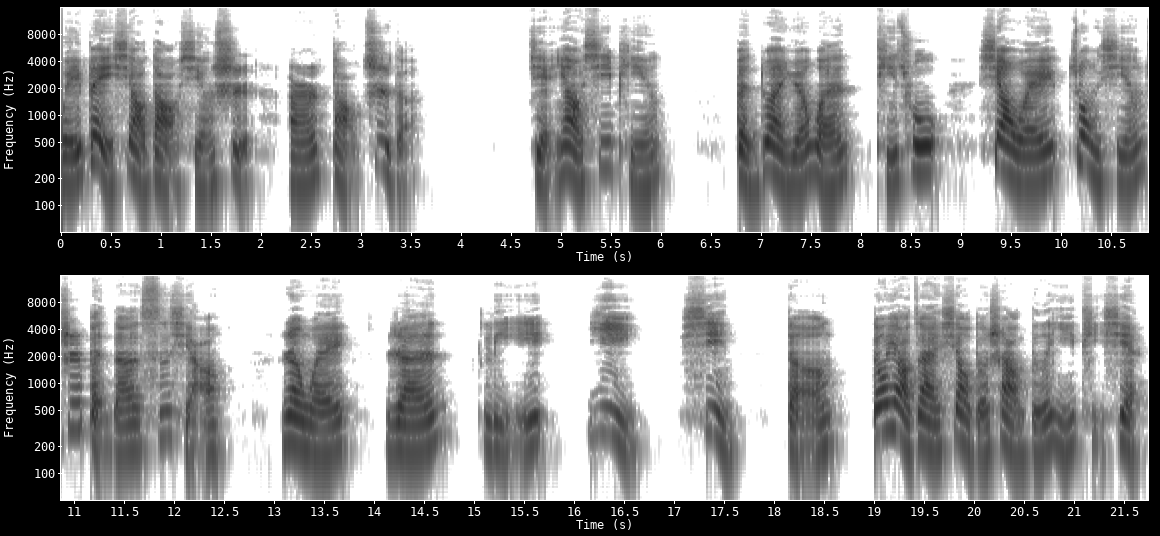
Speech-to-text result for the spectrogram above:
违背孝道行事而导致的。简要析评，本段原文提出孝为重行之本的思想，认为仁、礼、义、信等都要在孝德上得以体现。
